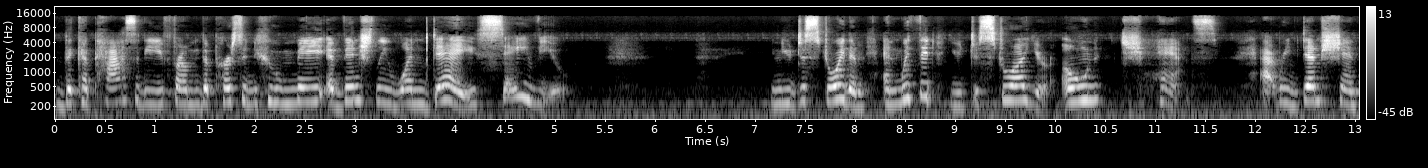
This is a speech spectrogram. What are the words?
the capacity from the person who may eventually one day save you. And you destroy them, and with it, you destroy your own chance at redemption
